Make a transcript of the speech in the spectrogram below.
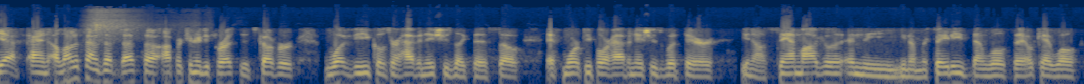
Yeah, and a lot of times that, that's an opportunity for us to discover what vehicles are having issues like this. So if more people are having issues with their, you know, SAM module in the, you know, Mercedes, then we'll say, okay, well,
